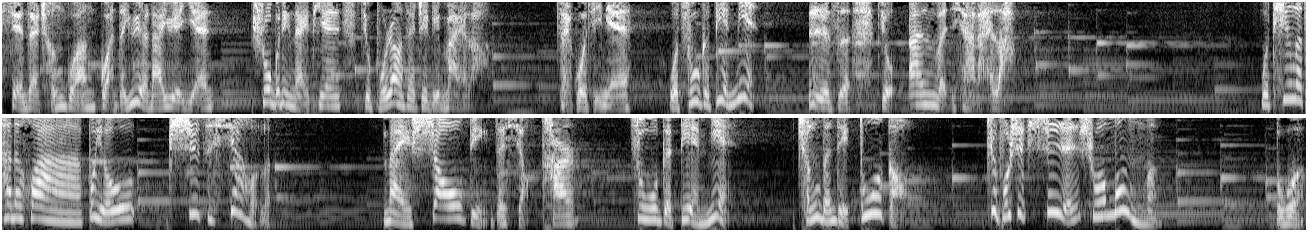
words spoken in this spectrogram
现在城管管得越来越严，说不定哪天就不让在这里卖了。再过几年，我租个店面，日子就安稳下来了。”我听了他的话，不由吃的笑了。卖烧饼的小摊儿，租个店面。成本得多高？这不是痴人说梦吗？不过，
